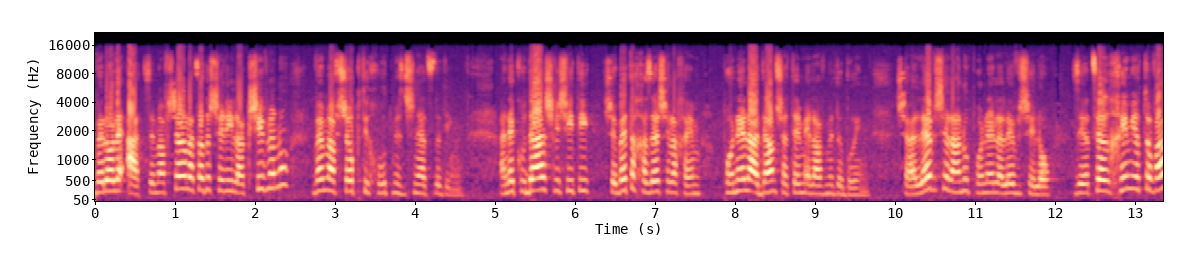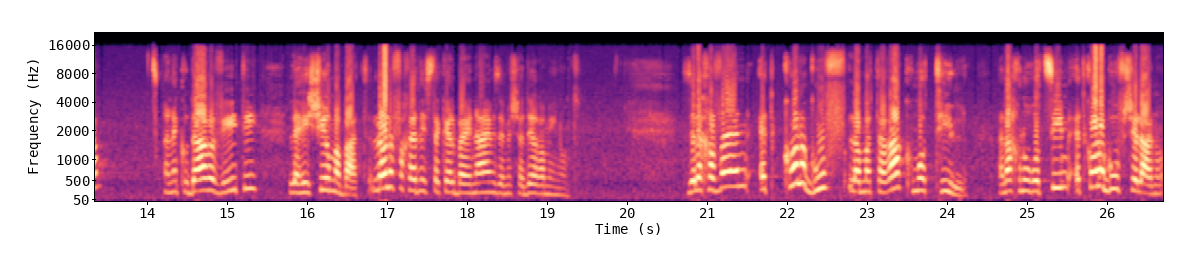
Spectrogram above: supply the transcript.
ולא לאט. זה מאפשר לצד השני להקשיב לנו, ומאפשר פתיחות משני הצדדים. הנקודה השלישית היא שבית החזה שלכם פונה לאדם שאתם אליו מדברים. שהלב שלנו פונה ללב שלו. זה יוצר כימיה טובה. הנקודה הרביעית היא להישיר מבט. לא לפחד להסתכל בעיניים, זה משדר אמינות. זה לכוון את כל הגוף למטרה כמו טיל. אנחנו רוצים את כל הגוף שלנו,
